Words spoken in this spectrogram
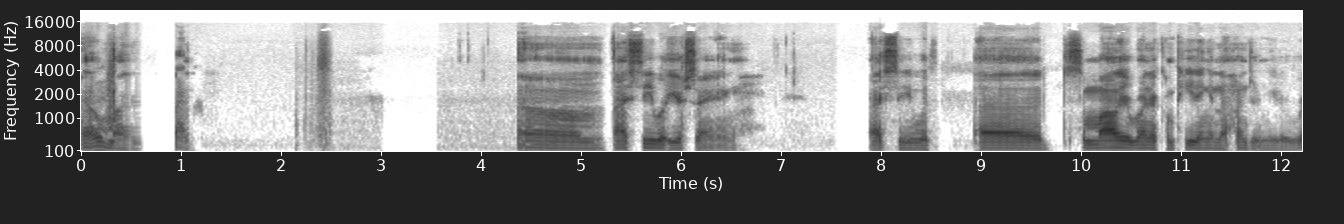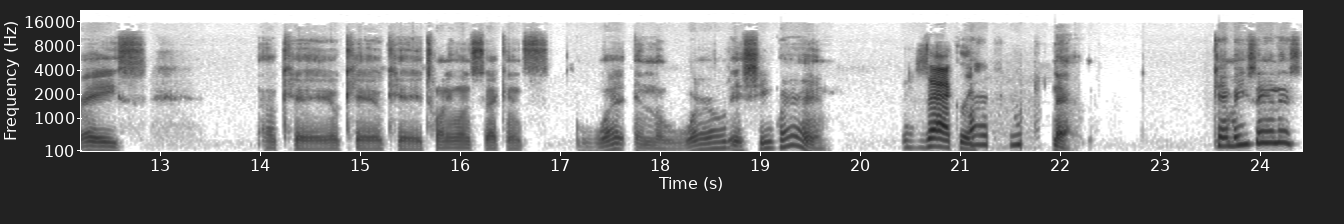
Oh my god. Um, I see what you're saying. I see what uh Somalia runner competing in the hundred meter race. Okay, okay, okay. Twenty one seconds. What in the world is she wearing? Exactly. Now, Cam, are you seeing this?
